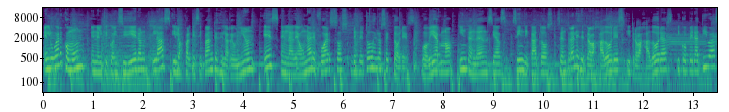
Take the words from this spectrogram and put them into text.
El lugar común en el que coincidieron las y los participantes de la reunión es en la de aunar esfuerzos desde todos los sectores, gobierno, intendencias, sindicatos, centrales de trabajadores y trabajadoras y cooperativas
